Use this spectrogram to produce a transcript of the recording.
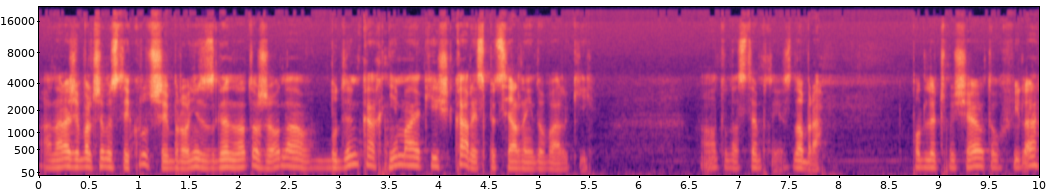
A na razie walczymy z tej krótszej broni, ze względu na to, że ona w budynkach nie ma jakiejś kary specjalnej do walki. O, tu następny jest. Dobra. Podleczmy się tą chwilę.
